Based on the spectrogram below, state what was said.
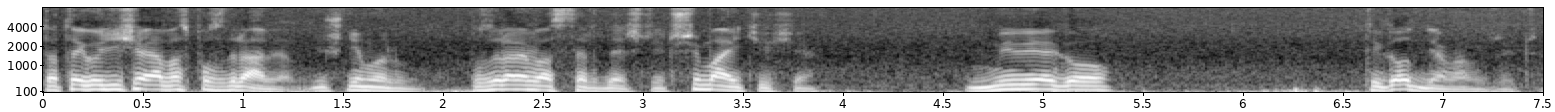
Dlatego dzisiaj ja Was pozdrawiam. Już nie ma ludzi. Pozdrawiam Was serdecznie. Trzymajcie się. Miłego tygodnia Wam życzę.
